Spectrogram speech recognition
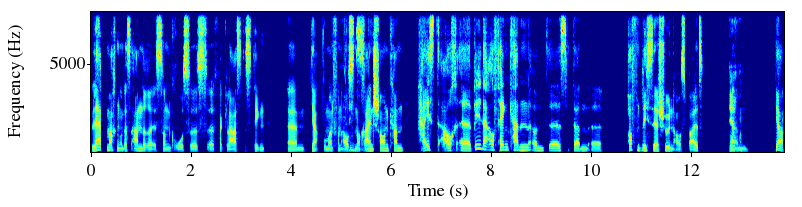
Lab machen und das andere ist so ein großes, äh, verglastes Ding, ähm, ja, wo man von außen Nice. noch reinschauen kann. Heißt auch äh, Bilder aufhängen kann und äh, es sieht dann äh, hoffentlich sehr schön aus bald. Ja. Ähm, ja,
